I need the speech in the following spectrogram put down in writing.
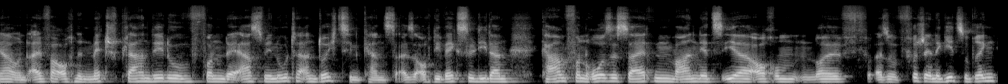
Ja, und einfach auch einen Matchplan, den du von der ersten Minute an durchziehen kannst. Also auch die Wechsel, die dann kamen von Roses Seiten, waren jetzt eher auch, um neue, also frische Energie zu bringen,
